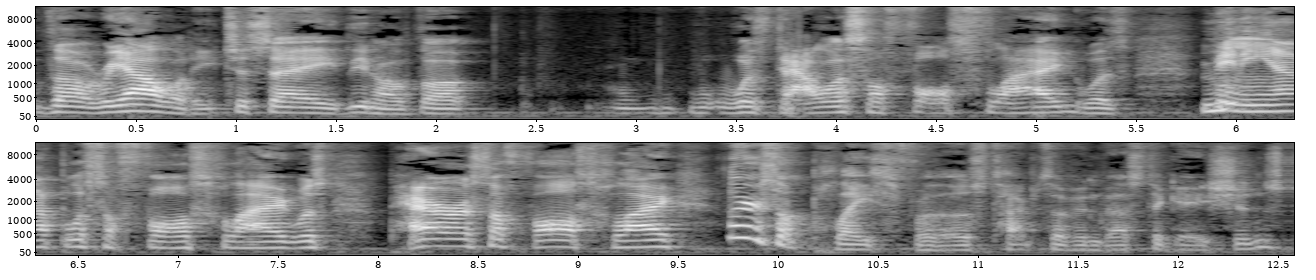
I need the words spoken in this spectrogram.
the reality, to say, you know, the was Dallas a false flag? Was Minneapolis a false flag? Was Paris a false flag? There's a place for those types of investigations.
